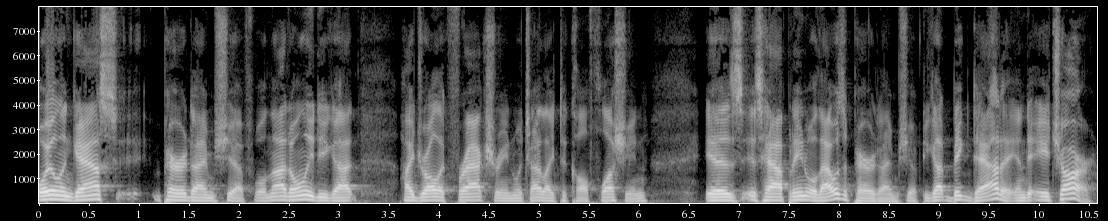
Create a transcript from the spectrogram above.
oil and gas eh, paradigm shift, well, not only do you got hydraulic fracturing, which I like to call flushing, is is happening. Well, that was a paradigm shift. You got big data into HR.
